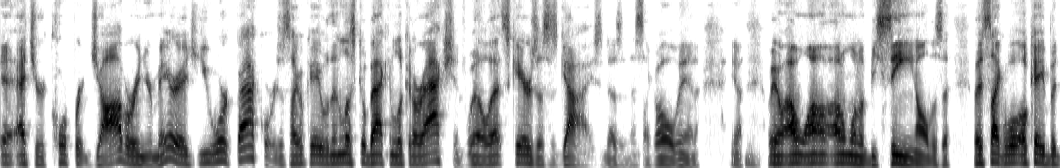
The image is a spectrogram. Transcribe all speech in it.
at your corporate job or in your marriage, you work backwards. It's like, okay, well then let's go back and look at our actions. Well, that scares us as guys, doesn't it? It's like, oh man, you know, mm. well, I, I don't want to be seen all of a sudden. But it's like, well, okay, but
